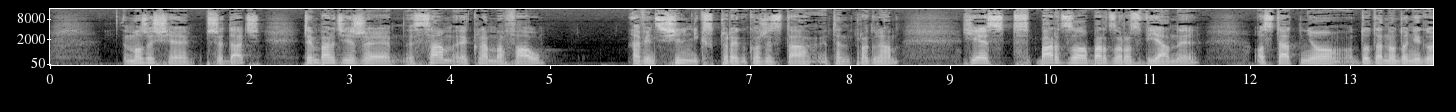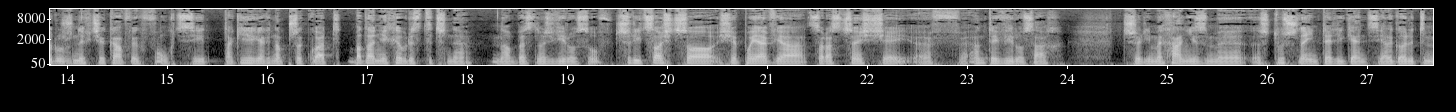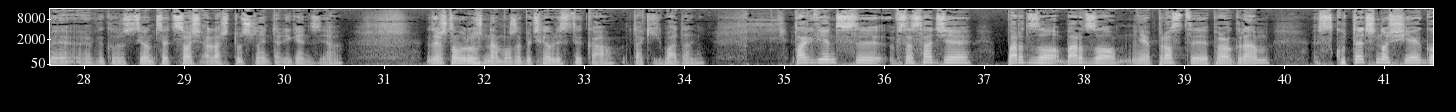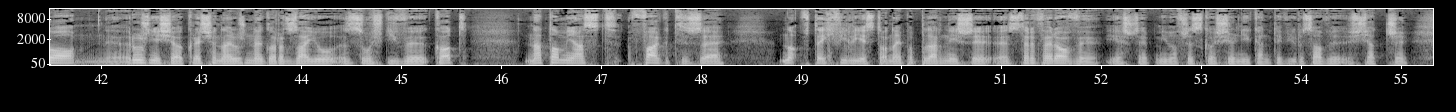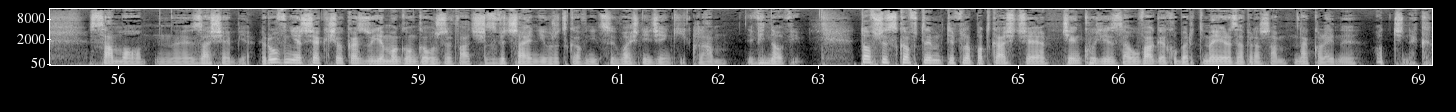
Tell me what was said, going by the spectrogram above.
może się przydać. Tym bardziej, że sam Klama V, a więc silnik, z którego korzysta ten program, jest bardzo, bardzo rozwijany. Ostatnio dodano do niego różnych ciekawych funkcji, takich jak na przykład badanie heurystyczne na obecność wirusów, czyli coś, co się pojawia coraz częściej w antywirusach, czyli mechanizmy sztucznej inteligencji, algorytmy wykorzystujące coś ala sztuczna inteligencja. Zresztą różna może być heurystyka takich badań. Tak więc y, w zasadzie bardzo, bardzo prosty program. Skuteczność jego y, różnie się określa na różnego rodzaju złośliwy kod. Natomiast fakt, że no, w tej chwili jest to najpopularniejszy y, serwerowy, jeszcze mimo wszystko silnik antywirusowy, świadczy samo y, za siebie. Również, jak się okazuje, mogą go używać zwyczajni użytkownicy właśnie dzięki Klam Winowi. To wszystko w tym Tyflo Podcaście. Dziękuję za uwagę. Hubert Meyer, zapraszam na kolejny odcinek.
